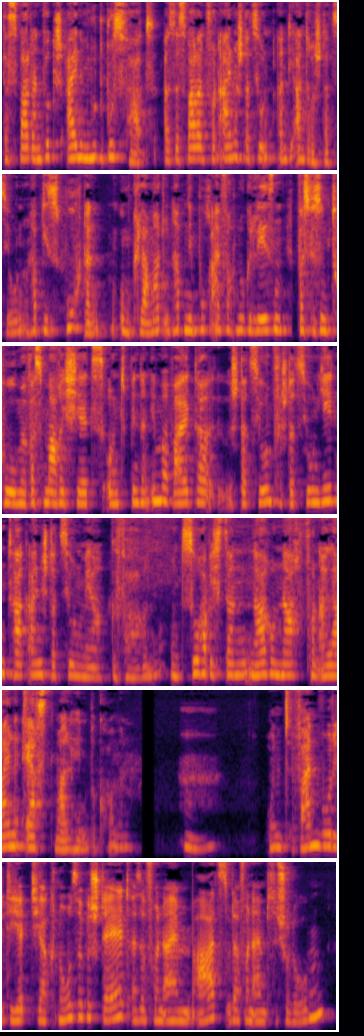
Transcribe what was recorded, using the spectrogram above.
das war dann wirklich eine Minute Busfahrt. Also das war dann von einer Station an die andere Station und habe dieses Buch dann umklammert und habe in dem Buch einfach nur gelesen, was für Symptome, was mache ich jetzt und bin dann immer weiter Station für Station jeden Tag eine Station mehr gefahren und so habe ich es dann nach und nach von alleine erstmal hinbekommen. Hm. Und wann wurde die Diagnose gestellt, also von einem Arzt oder von einem Psychologen?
